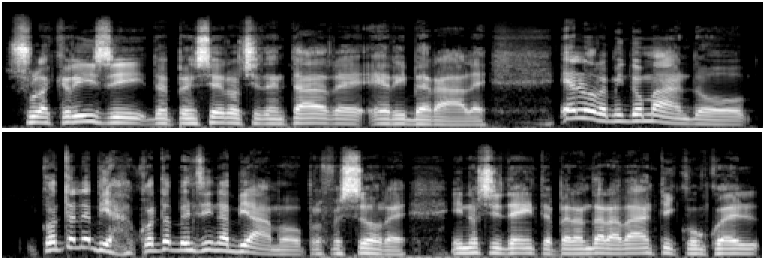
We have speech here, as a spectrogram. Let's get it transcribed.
sulla crisi del pensiero occidentale e liberale. E allora mi domando, quanta, abbiamo, quanta benzina abbiamo, professore, in Occidente per andare avanti con quel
